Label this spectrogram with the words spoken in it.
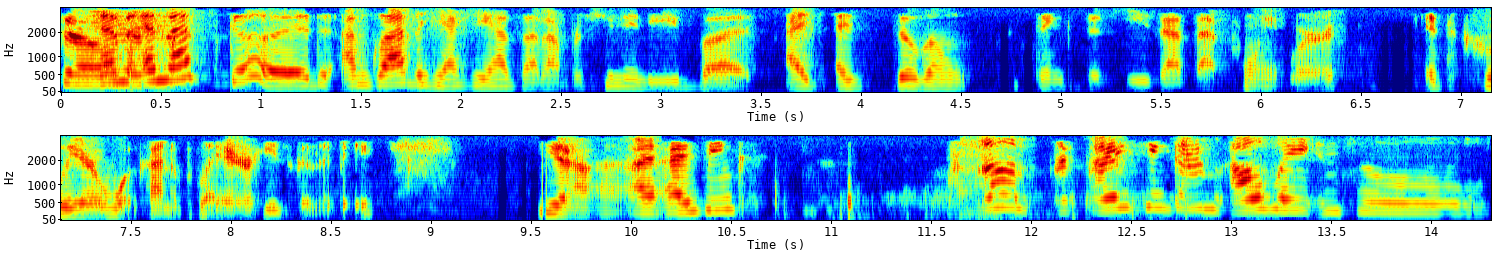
So And and that's good. I'm glad that he actually has that opportunity, but I I still don't think that he's at that point where it's clear what kind of player he's going to be. yeah, I, I think Um, I think I'm. I'll wait until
